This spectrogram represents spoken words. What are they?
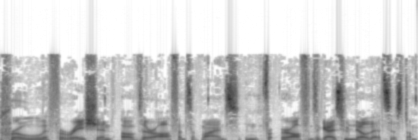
proliferation of their offensive minds and offensive guys who know that system.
